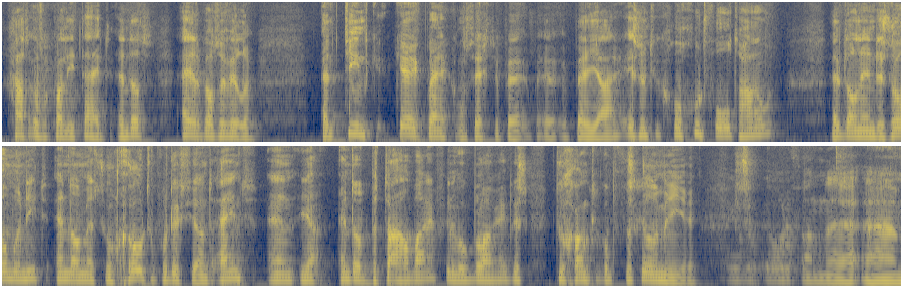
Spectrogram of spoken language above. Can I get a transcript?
gaat over kwaliteit. En dat eigenlijk wat we willen. En tien kerkpleinconcerten per, per, per jaar... is natuurlijk gewoon goed vol te houden. Heb dan in de zomer niet. En dan met zo'n grote productie aan het eind. En, ja, en dat betaalbaar, vinden we ook belangrijk. Dus toegankelijk op verschillende manieren. Ik hoorde van, eh, ehm,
